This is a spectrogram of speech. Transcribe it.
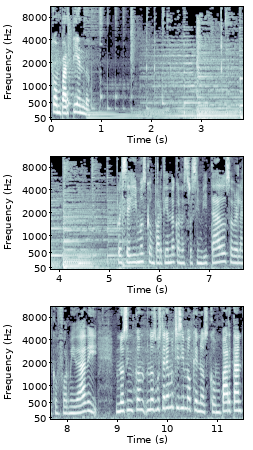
Compartiendo. Pues seguimos compartiendo con nuestros invitados sobre la conformidad y nos, nos gustaría muchísimo que nos compartan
